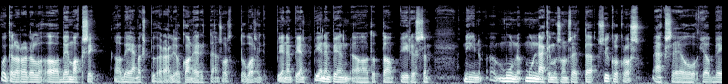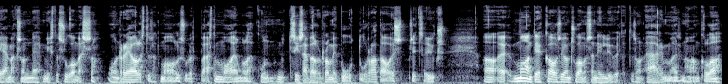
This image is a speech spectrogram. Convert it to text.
oikealla radalla uh, Bemaxi BMX-pyöräily, joka on erittäin suosittu varsinkin pienempien, pienempien uh, tota, piirissä, niin mun, mun näkemys on se, että cyclocross, XCO ja BMX on ne, mistä Suomessa on realistiset mahdollisuudet päästä maailmalle, kun nyt sisävelodromi puuttuu, rata olisi sitten se yksi. Maantiekausi on Suomessa niin lyhyt, että se on äärimmäisen hankalaa.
